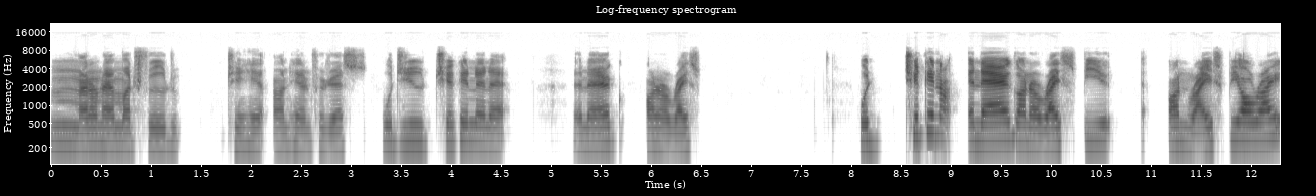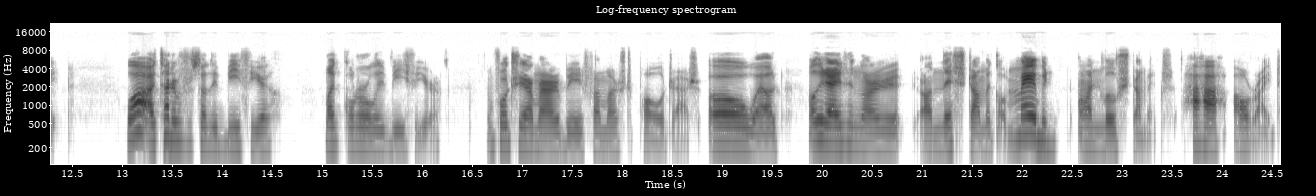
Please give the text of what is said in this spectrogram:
Hmm, I don't have much food to ha on hand for just. Would you chicken and a an egg on a rice? Would chicken and egg on a rice be on rice be alright? Well, I cut it for something beefier, like literally beefier. Unfortunately, I'm out of beef. I must apologize. Oh well, I'll eat anything on on this stomach, or maybe on most stomachs. Haha, alright.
